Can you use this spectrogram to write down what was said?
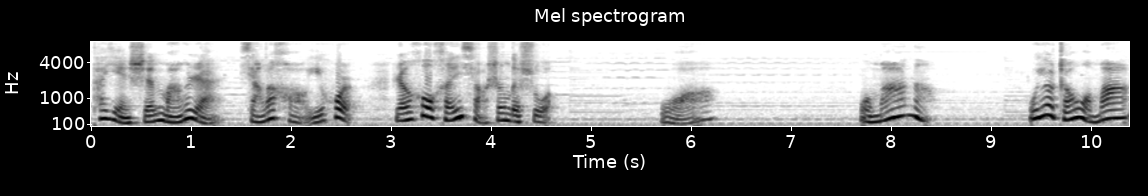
他眼神茫然，想了好一会儿。然后很小声的说：“我，我妈呢？我要找我妈。”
